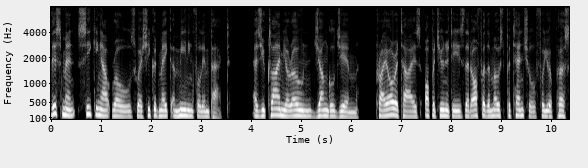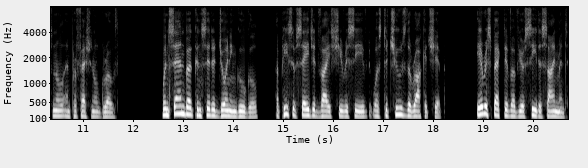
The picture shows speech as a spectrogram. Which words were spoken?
this meant seeking out roles where she could make a meaningful impact. As you climb your own jungle gym, prioritize opportunities that offer the most potential for your personal and professional growth. When Sandberg considered joining Google, a piece of sage advice she received was to choose the rocket ship, irrespective of your seat assignment.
